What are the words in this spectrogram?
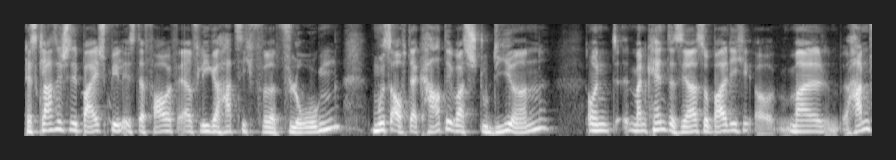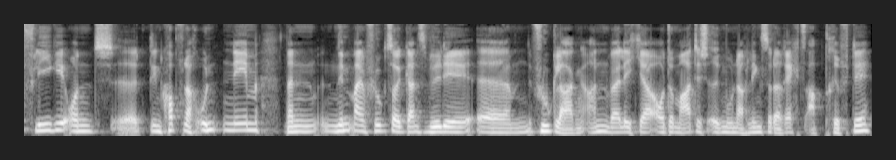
das klassische Beispiel ist, der VFR-Flieger hat sich verflogen, muss auf der Karte was studieren und man kennt es ja, sobald ich äh, mal Hand fliege und äh, den Kopf nach unten nehme, dann nimmt mein Flugzeug ganz wilde äh, Fluglagen an, weil ich ja automatisch irgendwo nach links oder rechts abdrifte.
